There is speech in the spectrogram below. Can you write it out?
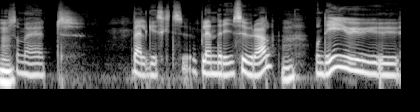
Mm. som är ett belgiskt blenderi suröl. Mm. Och det är ju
